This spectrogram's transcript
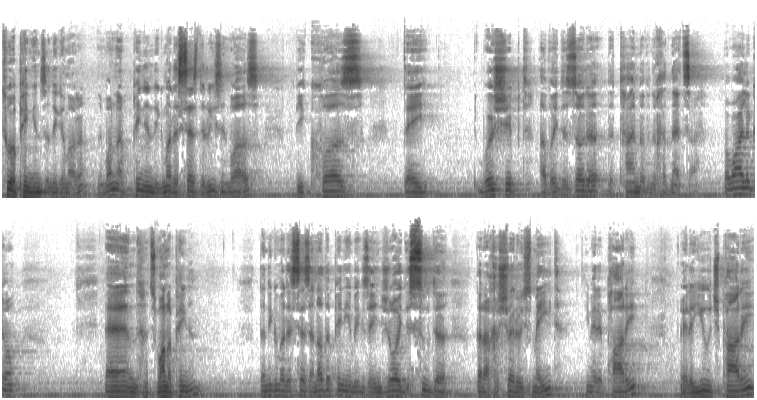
two opinions in the Gemara. The one opinion the Gemara says the reason was because they worshipped Avodah Zorah the time of Nebuchadnezzar. A while ago, and it's one opinion. Then the Gemara says another opinion because they enjoyed the Suda that Achashverosh made. He made a party, made a huge party,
